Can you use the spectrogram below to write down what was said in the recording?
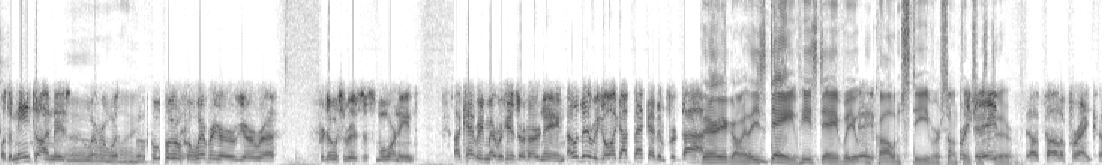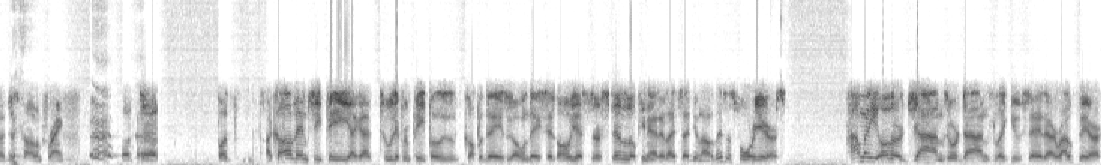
but the meantime is whoever was who, who, whoever your your uh, producer is this morning. I can't remember his or her name. Oh, there we go. I got back at him for Don. There you go. He's Dave. He's Dave, but you can call him Steve or something. Sorry, Just Dave. uh, I'll call him Frank. I'll just call him Frank. But uh, but I called MCP. I got two different people a couple of days ago, and they said, "Oh yes, they're still looking at it." I said, "You know, this is four years. How many other Johns or Dons, like you said, are out there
